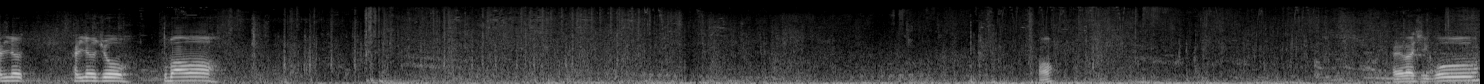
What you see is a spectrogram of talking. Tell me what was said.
살려 살려줘. 고마워. 어? 잘 가시고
